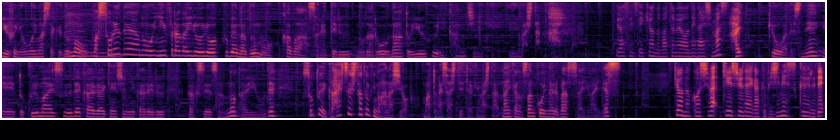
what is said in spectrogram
いうふうに思いましたけども、まあ、それであのインフラがいろいろ不便な分もカバーされてるのだろうなというふうに感じました。はい、では先生今日のまとめをお願いします。はい。今日はですね、えーと、車椅子で海外研修に行かれる学生さんの対応で外へ外出した時の話をまとめさせていただきました。何かの参考になれば幸いです今日の講師は九州大学ビジネススクールで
